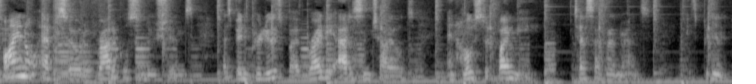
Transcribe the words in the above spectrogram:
final episode of Radical Solutions has been produced by Bridie Addison Childs and hosted by me, Tessa Van Rens. It's been an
